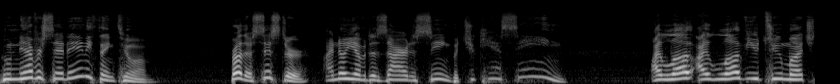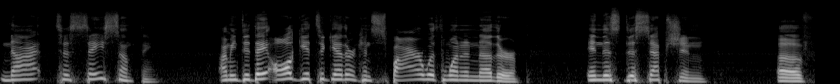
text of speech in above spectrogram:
who never said anything to him. Brother, sister, I know you have a desire to sing, but you can't sing. I love I love you too much not to say something. I mean, did they all get together and conspire with one another in this deception of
